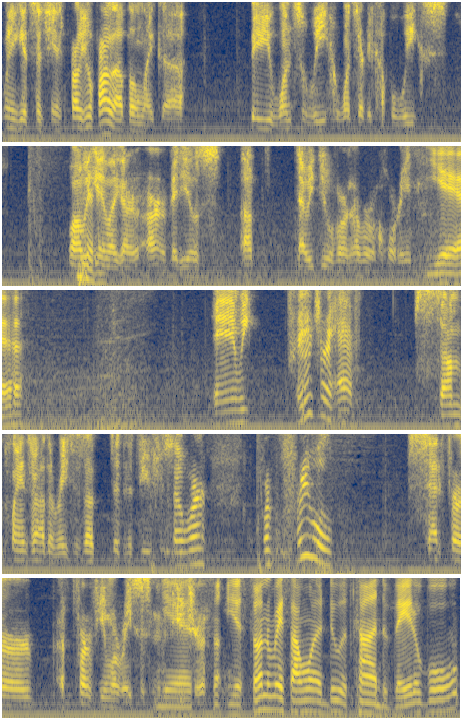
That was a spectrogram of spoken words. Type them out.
when he gets a chance. Probably he'll probably upload like uh maybe once a week or once every couple weeks while we get like our, our videos up that we do over another recording. Yeah. And we pretty much already have some plans for other races up in the future, so we're we're pretty well set for for a few more races in the Yeah. future. So, yeah. Some of the race I want to do is kind of debatable.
